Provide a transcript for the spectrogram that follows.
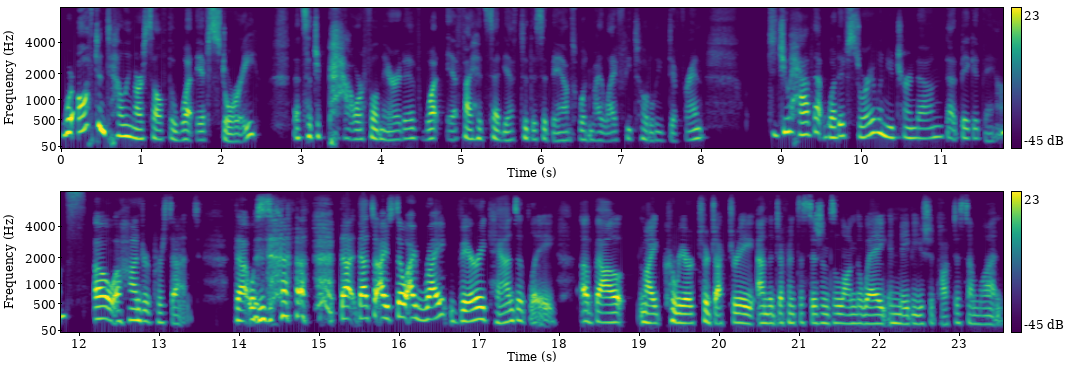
we're often telling ourselves the what if story. That's such a powerful narrative. What if I had said yes to this advance? Would my life be totally different? Did you have that what if story when you turned down that big advance? Oh, a hundred percent that was that that's I so I write very candidly about my career trajectory and the different decisions along the way and maybe you should talk to someone.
